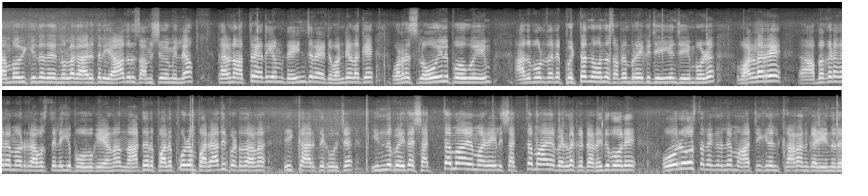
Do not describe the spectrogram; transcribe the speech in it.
സംഭവിക്കുന്നത് എന്നുള്ള കാര്യത്തിൽ യാതൊരു സംശയവുമില്ല. കാരണം അത്രയധികം ഡേഞ്ചറായിട്ട് വണ്ടികളൊക്കെ വളരെ സ്ലോയിൽ പോവുകയും അതുപോലെ തന്നെ പെട്ടെന്ന് വന്ന് സഡൻ ബ്രേക്ക് ചെയ്യുകയും ചെയ്യുമ്പോൾ വളരെ അപകടകരമായിട്ടൊരു അവസ്ഥയിലേക്ക് പോവുകയാണ്. നാട്ടുകാർ പലപ്പോഴും പരാതിപ്പെട്ടതാണ് ഈ കാര്യത്തെക്കുറിച്ച്. ഇന്ന് പെയ്ത ശക്തമായ മഴയിൽ ശക്തമായ വെള്ളക്കെട്ടാണ് ഇതുപോലെ ഓരോ സ്ഥലങ്ങളിലും ആറ്റിങ്ങലിൽ കാണാൻ കഴിയുന്നത്.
